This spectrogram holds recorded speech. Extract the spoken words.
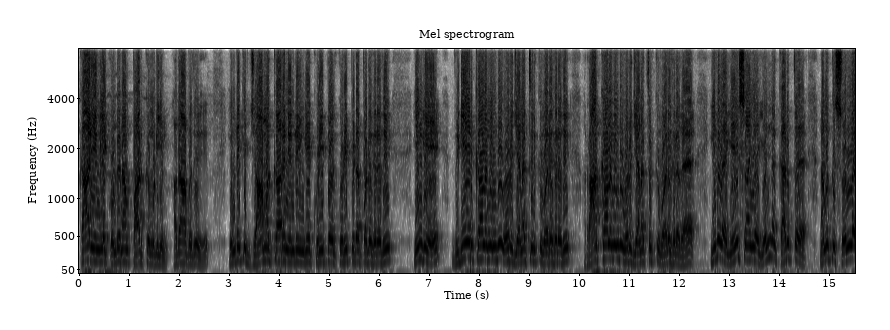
காரியங்களை கொண்டு நாம் பார்க்க முடியும். அதாவது இன்றைக்கு ஜாமக்காரன் என்று இங்கே குறிப்ப குறிப்பிடப்படுகிறது. இங்கே விடியற்காலம் என்று ஒரு ஜனத்திற்கு வருகிறது ராக்காலம் என்று ஒரு ஜனத்திற்கு வருகிறத இதுல ஏசாயா என்ன கருத்தை நமக்கு சொல்ல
